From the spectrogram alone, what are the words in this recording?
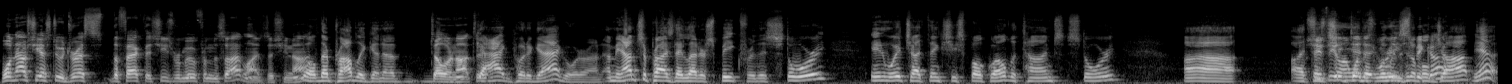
Well, now she has to address the fact that she's removed from the sidelines, does she not? well, they're probably going to Tell her not to. gag, put a gag order on. I mean, I'm surprised they let her speak for this story, in which I think she spoke well. The Times story. Uh, I She's think she did a willing to speak reasonable job. Yeah,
